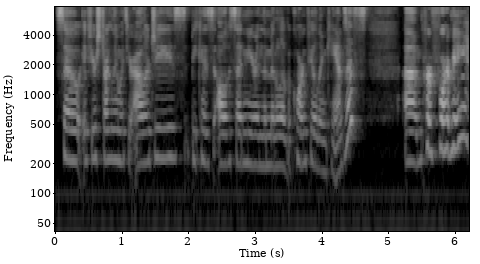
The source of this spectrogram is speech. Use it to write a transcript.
So if you're struggling with your allergies because all of a sudden you're in the middle of a cornfield in Kansas, um, performing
